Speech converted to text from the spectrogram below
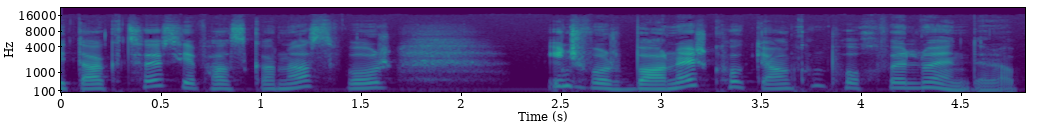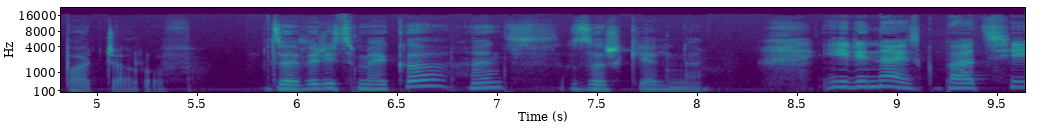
գիտակցես եւ հասկանաս որ ինչ որ բաներ քո կյանքում փոխվելու են դրա պատճառով ձևերից մեկը հենց զրկելն է Իրինա, իսկ բացի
